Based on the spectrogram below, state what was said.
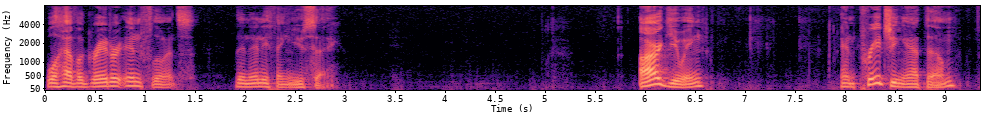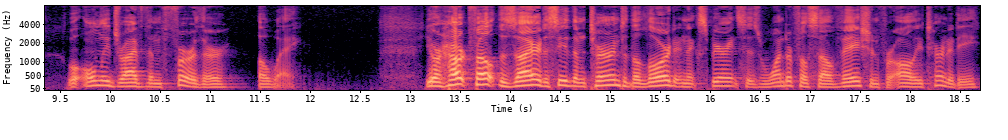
will have a greater influence than anything you say. Arguing and preaching at them will only drive them further away. Your heartfelt desire to see them turn to the Lord and experience His wonderful salvation for all eternity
